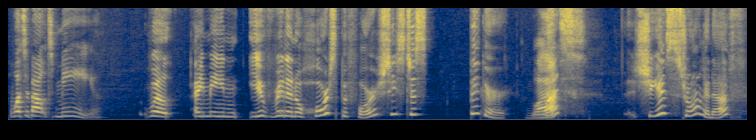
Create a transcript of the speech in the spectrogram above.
What about me? Well, I mean, you've ridden a horse before. She's just bigger. What? She is strong enough.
